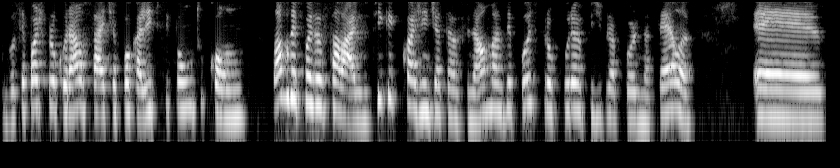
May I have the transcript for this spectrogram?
você pode procurar o site apocalipse.com. Logo depois dessa live, fica com a gente até o final, mas depois procura pedir para pôr na tela. É...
